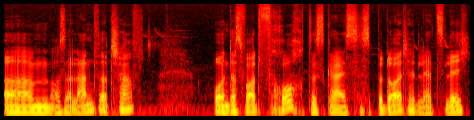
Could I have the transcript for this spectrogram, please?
ähm, aus der Landwirtschaft. Und das Wort Frucht des Geistes bedeutet letztlich,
